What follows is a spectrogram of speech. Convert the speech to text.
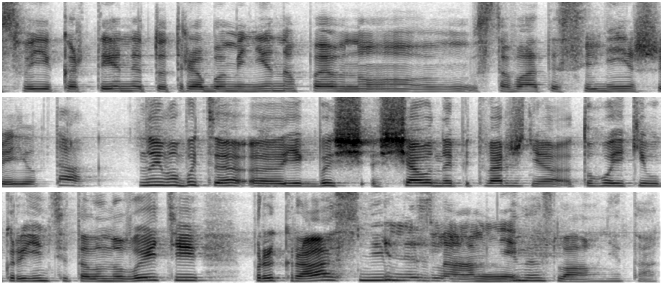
свої картини, то треба мені, напевно, ставати сильнішою. Так. Ну і, мабуть, це е, якби ще одне підтвердження того, які українці талановиті, прекрасні. І незламні. І незламні, так.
